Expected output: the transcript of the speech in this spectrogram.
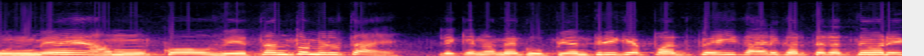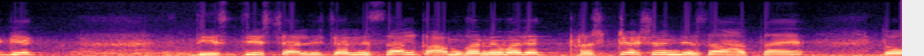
उनमें हमको वेतन तो मिलता है, लेकिन हम एक उपयंत्री के पद पे ही कार्य करते रहते हैं और एक एक तीस तीस चालीस चालीस साल काम करने के बाद एक फ्रस्ट्रेशन जैसा आता है। तो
